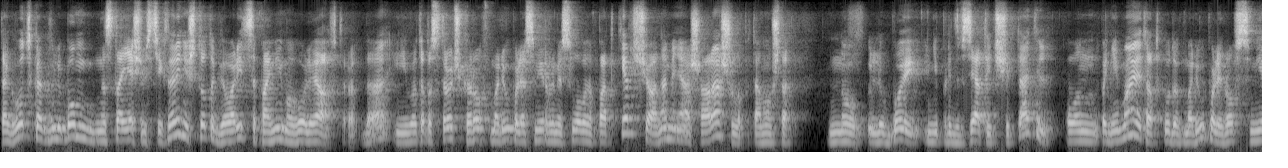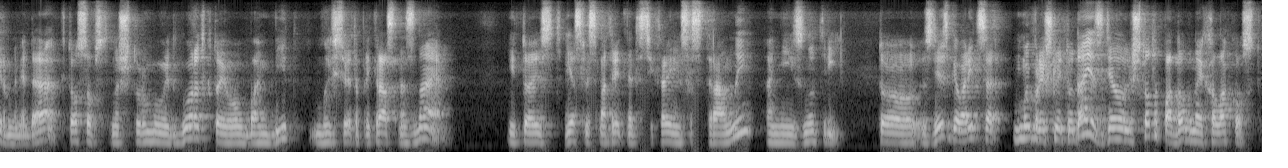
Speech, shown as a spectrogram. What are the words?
Так вот, как в любом настоящем стихотворении, что-то говорится помимо воли автора. Да? И вот эта строчка «Ров Мариуполя с мирными словами под Керчью», она меня ошарашила, потому что ну, любой непредвзятый читатель, он понимает, откуда в Мариуполе ров с мирными, да, кто, собственно, штурмует город, кто его бомбит, мы все это прекрасно знаем. И то есть, если смотреть на это стихотворение со стороны, а не изнутри, то здесь говорится, мы пришли туда и сделали что-то подобное Холокосту.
